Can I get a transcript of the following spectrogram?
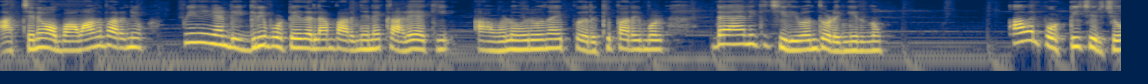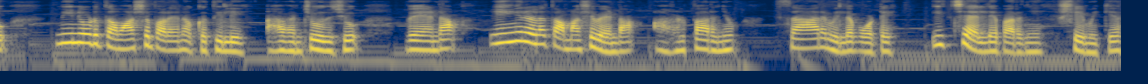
അച്ഛനെ ഒബാമ എന്ന് പറഞ്ഞു. പിന്നെ ഞാൻ ഡിഗ്രി പൊട്ടിയതെല്ലാം പറഞ്ഞതിനെ കളിയാക്കി. അവൾ ഓരോന്നായി പെറുക്കി പറയുമ്പോൾ ഡാനിക്ക് ചിരിവൻ തുടങ്ങിയിരുന്നു. അവൻ പൊട്ടിച്ചിരിച്ചു. നിന്നോട് തമാശ പറയാനൊക്കത്തില്ലേ? അവൻ ചോദിച്ചു. വേണ്ട ഇങ്ങനെയുള്ള തമാശ വേണ്ട അവൾ പറഞ്ഞു. സാരമില്ല പോട്ടെ. ഇച്ഛയല്ലേ പറഞ്ഞ് ക്ഷമിക്ക്.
